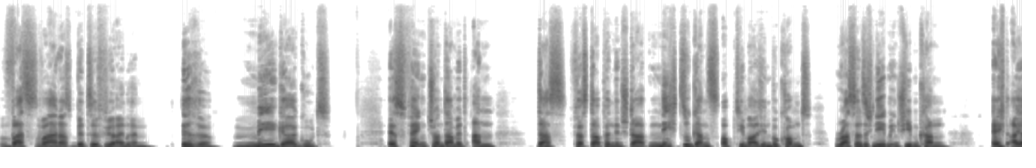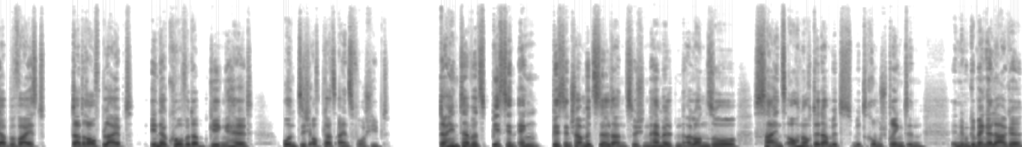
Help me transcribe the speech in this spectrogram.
Was war das bitte für ein Rennen? Irre, mega gut. Es fängt schon damit an, dass Verstappen den Start nicht so ganz optimal hinbekommt, Russell sich neben ihn schieben kann, echt Eier beweist, da drauf bleibt, in der Kurve dagegen hält und sich auf Platz 1 vorschiebt. Dahinter wird's bisschen eng, bisschen Scharmützel, dann zwischen Hamilton, Alonso, Sainz auch noch, der da mit, mit rumspringt in, in dem Gemengelage.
